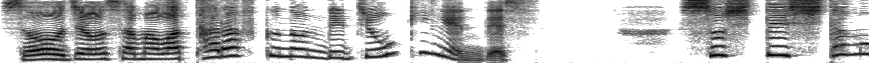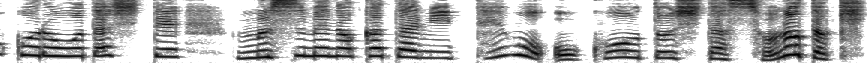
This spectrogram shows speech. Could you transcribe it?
僧正様はたらふく飲んで上機嫌です。そして下心を出して娘の肩に手を置こうとしたその時、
